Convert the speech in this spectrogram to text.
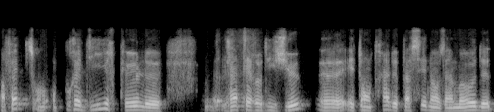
En fait, on, on pourrait dire que le l'interreligieux euh, est en train de passer dans un mode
